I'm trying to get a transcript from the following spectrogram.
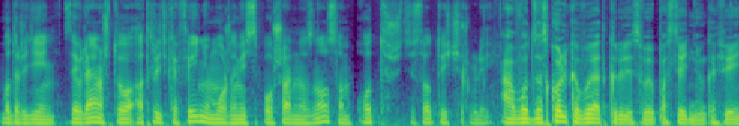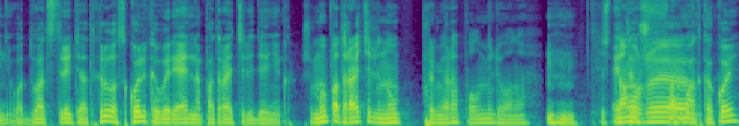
«Бодрый день», заявляем, что открыть кофейню можно вместе с паушальным взносом от 600 тысяч рублей. А вот за сколько вы открыли свою последнюю кофейню? Вот 23 открыла, сколько вы реально потратили денег? Мы потратили, ну, примерно полмиллиона. Угу. То есть Это там уже... формат какой?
